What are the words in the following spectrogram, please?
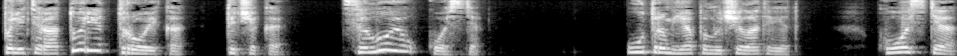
По литературе тройка. ТЧК. Целую, Костя. Утром я получил ответ. «Костя,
